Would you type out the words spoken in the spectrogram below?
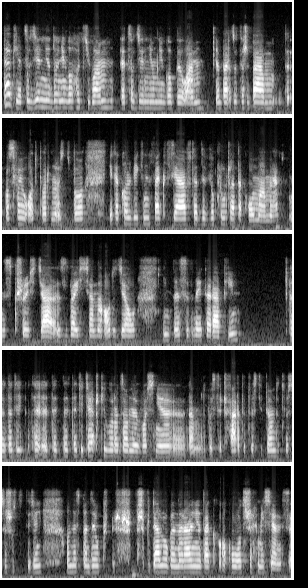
Tak, ja codziennie do niego chodziłam, codziennie u niego byłam. Bardzo też dbałam o swoją odporność, bo jakakolwiek infekcja wtedy wyklucza taką mamę z przyjścia, z wejścia na oddział intensywnej terapii te, te, te, te, dzieciaczki urodzone właśnie e, tam 24, 25, 26 tydzień, one spędzają w szpitalu generalnie tak około 3 miesięcy.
